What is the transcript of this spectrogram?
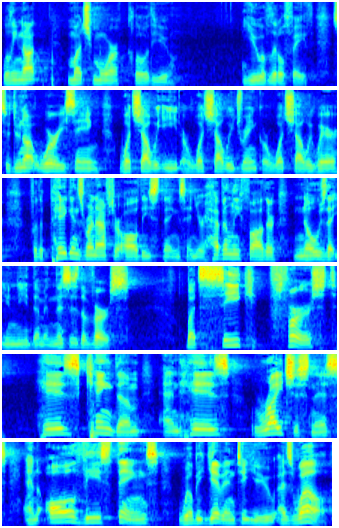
will he not much more clothe you? you of little faith. So do not worry, saying, What shall we eat, or what shall we drink, or what shall we wear? For the pagans run after all these things, and your heavenly Father knows that you need them. And this is the verse. But seek first his kingdom and his righteousness, and all these things will be given to you as well.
